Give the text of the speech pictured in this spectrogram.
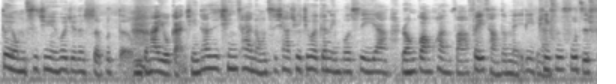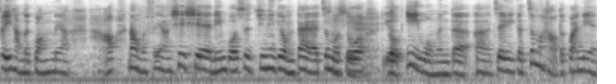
对，我们吃金鱼会觉得舍不得，我们跟它有感情。它是青菜呢，我们吃下去就会跟林博士一样容光焕发，非常的美丽，皮肤肤质非常的光亮。好，那我们非常谢谢林博士今天给我们带来这么多有益我们的呃这一个这么好的观念，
